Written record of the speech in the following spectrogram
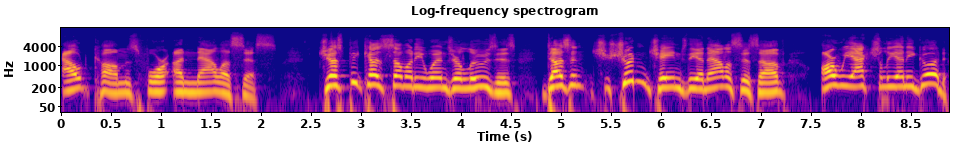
outcomes for analysis. Just because somebody wins or loses doesn't shouldn't change the analysis of are we actually any good?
